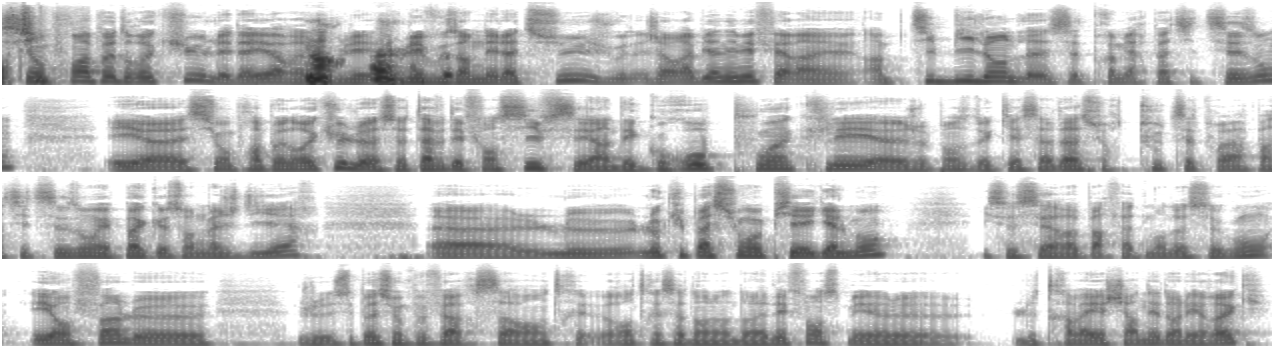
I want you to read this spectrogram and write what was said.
si on prend un peu de recul, et d'ailleurs, je voulais, je voulais, vous emmener là-dessus, j'aurais bien aimé faire un, un, petit bilan de cette première partie de saison. Et si on prend un peu de recul, ce taf défensif, c'est un des gros points clés, je pense, de Quesada sur toute cette première partie de saison et pas que sur le match d'hier. L'occupation au pied également, il se sert parfaitement de second. Et enfin, je ne sais pas si on peut faire ça, rentrer, ça dans la, dans la défense, mais le, travail acharné dans les rucks,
